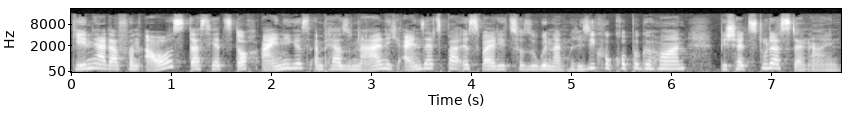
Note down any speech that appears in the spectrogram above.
gehen ja davon aus, dass jetzt doch einiges am Personal nicht einsetzbar ist, weil die zur sogenannten Risikogruppe gehören. Wie schätzt du das denn ein?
